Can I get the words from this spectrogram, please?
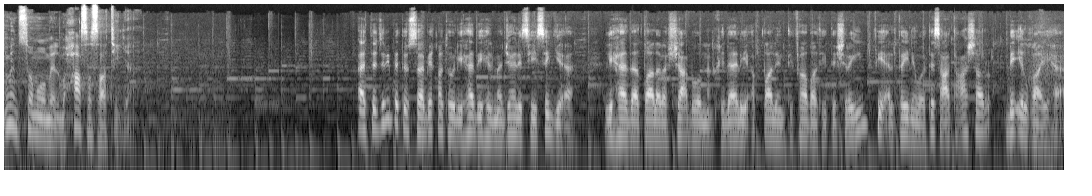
من سموم المحاصصاتية. التجربة السابقة لهذه المجالس سيئة لهذا طالب الشعب من خلال أبطال انتفاضة تشرين في 2019 بإلغائها.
